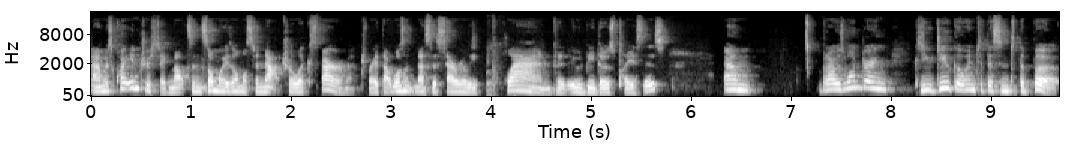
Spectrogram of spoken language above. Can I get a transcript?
um, is quite interesting. That's in some ways almost a natural experiment, right? That wasn't necessarily planned that it would be those places. Um, but I was wondering, because you do go into this into the book,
